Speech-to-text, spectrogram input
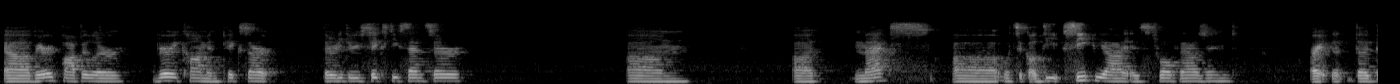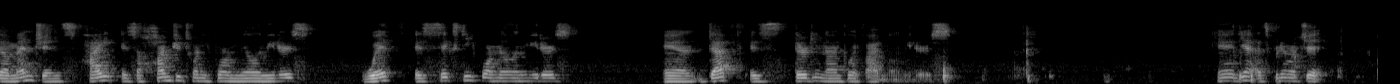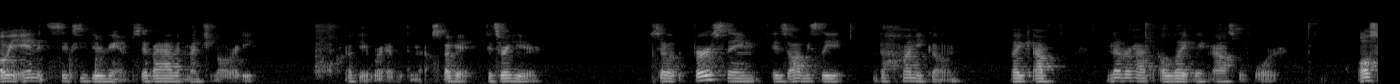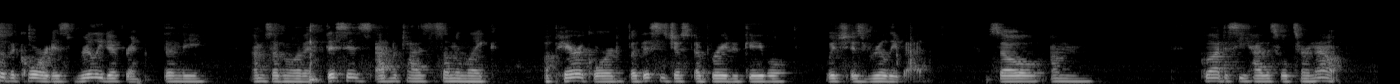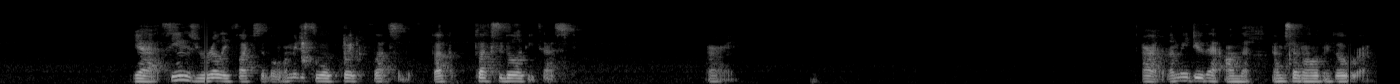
uh, very popular, very common PixArt 3360 sensor, um, uh, max, uh, what's it called? D CPI is 12,000. All right, the, the dimensions, height is 124 millimeters, width is 64 millimeters, and depth is 39.5 millimeters. And yeah, that's pretty much it. Oh yeah, and it's 63 grams, if I haven't mentioned already. Okay, where'd I put the mouse? Okay, it's right here. So the first thing is obviously the honeycomb. Like I've never had a lightweight mouse before. Also, the cord is really different than the um, M711. This is advertised as something like a paracord, but this is just a braided cable, which is really bad. So, I'm glad to see how this will turn out. Yeah, it seems really flexible. Let me just do a quick flexibility test. Alright. Alright, let me do that on the M711 Cobra.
